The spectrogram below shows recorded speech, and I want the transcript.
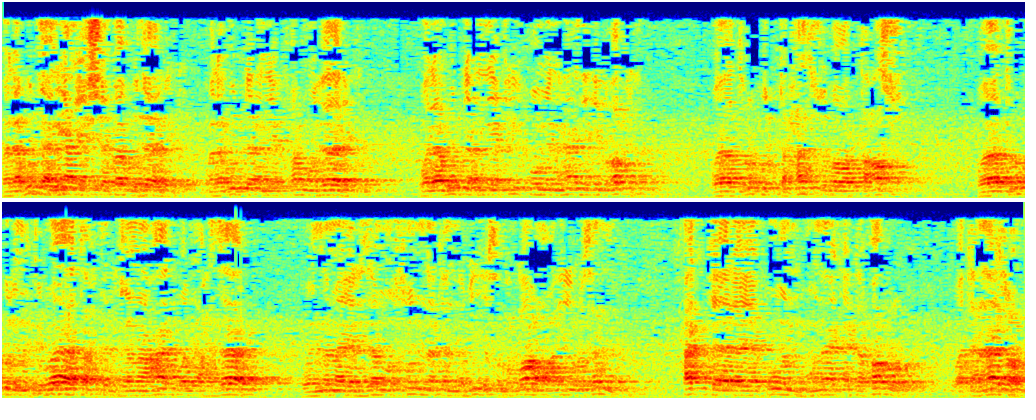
فلا بد أن يعي الشباب ذلك ولا بد أن يفهموا ذلك ولا بد أن يفيقوا من هذه الغفلة. ويتركوا التحزب والتعصب ويتركوا الانتواء تحت الجماعات والأحزاب وإنما يلزموا سنة النبي صلى الله عليه وسلم حتى لا يكون هناك تفرق وتنازع.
